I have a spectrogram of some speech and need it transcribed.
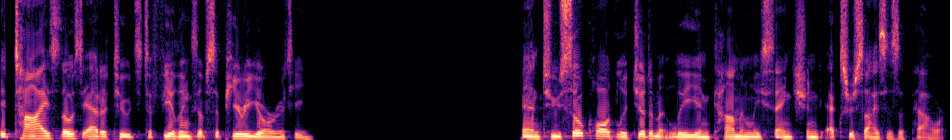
It ties those attitudes to feelings of superiority and to so called legitimately and commonly sanctioned exercises of power.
